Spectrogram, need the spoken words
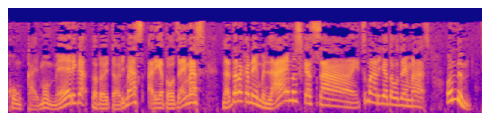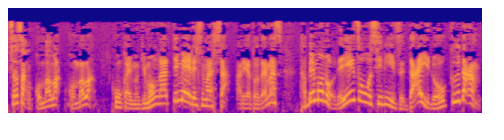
今回もメールが届いております。ありがとうございます。なだらかネームライムスカスさん。いつもありがとうございます。本文、翔さん、こんばんは、こんばんは。今回も疑問があってメールしました。ありがとうございます。食べ物冷蔵シリーズ第6弾。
